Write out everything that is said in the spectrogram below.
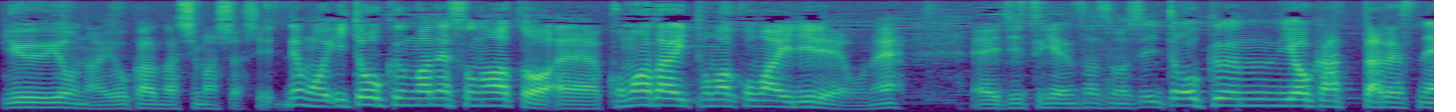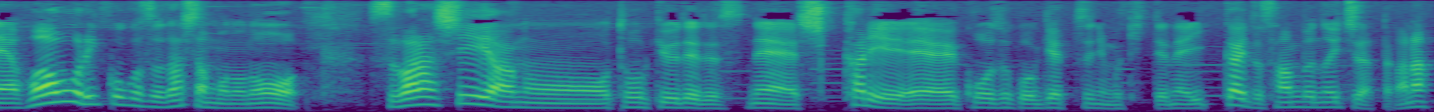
いうような予感がしましたし、でも伊藤くんがね、その後、えー、駒大苫小牧リレーをね、えー、実現させました。伊藤くん良かったですね。フォアボール1個こそ出したものの、素晴らしい、あのー、投球でですね、しっかり、えー、後続をゲッツにも切ってね、1回と3分の1だったかな、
